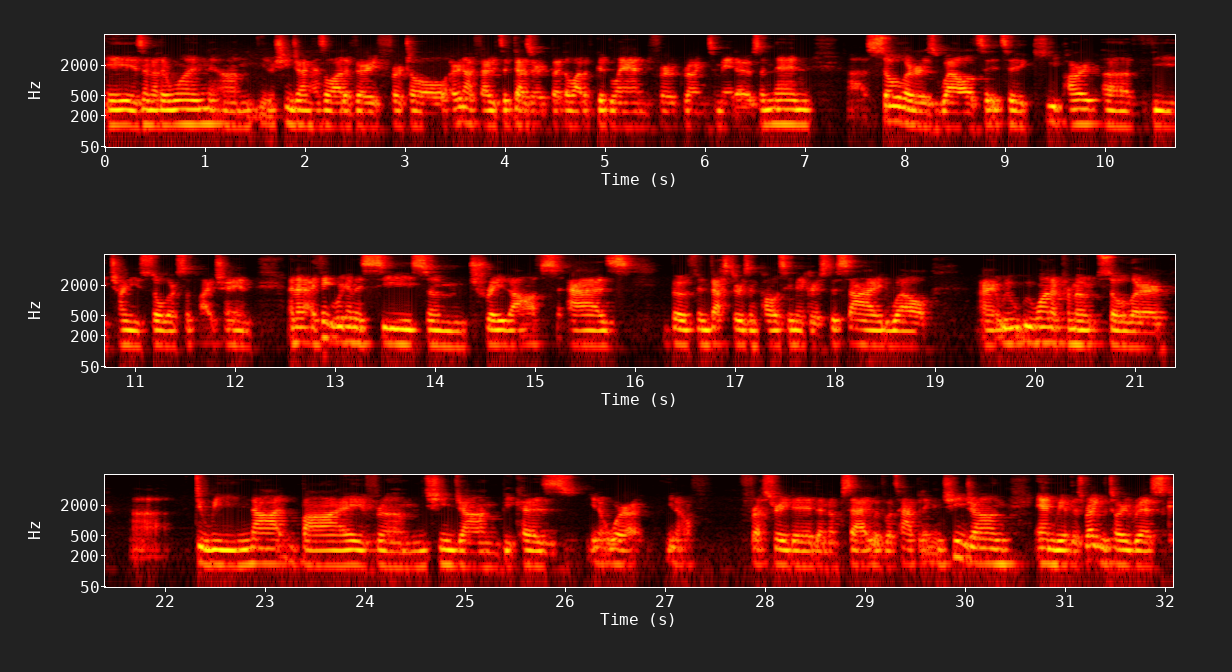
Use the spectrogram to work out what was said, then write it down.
is another one. Um, you know, Xinjiang has a lot of very fertile, or not fertile, it's a desert, but a lot of good land for growing tomatoes. And then uh, solar as well. It's a, it's a key part of the Chinese solar supply chain. And I think we're going to see some trade offs as both investors and policymakers decide well, all right, we, we want to promote solar. Uh, do we not buy from Xinjiang because you know we're you know frustrated and upset with what's happening in Xinjiang and we have this regulatory risk,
